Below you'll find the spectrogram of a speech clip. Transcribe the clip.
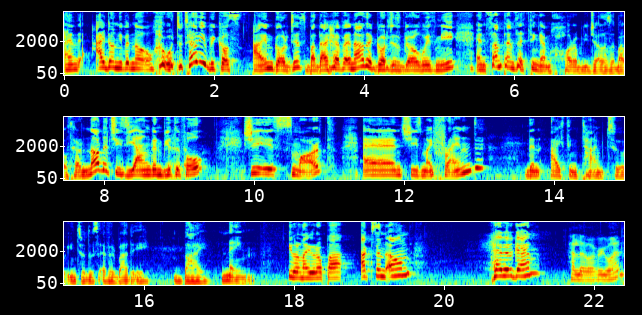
And I don't even know what to tell you because I'm gorgeous, but I have another gorgeous girl with me. And sometimes I think I'm horribly jealous about her. Not that she's young and beautiful. She is smart and she's my friend then I think time to introduce everybody by name. Ilona Europa, accent on. Hello again. Hello, everyone.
